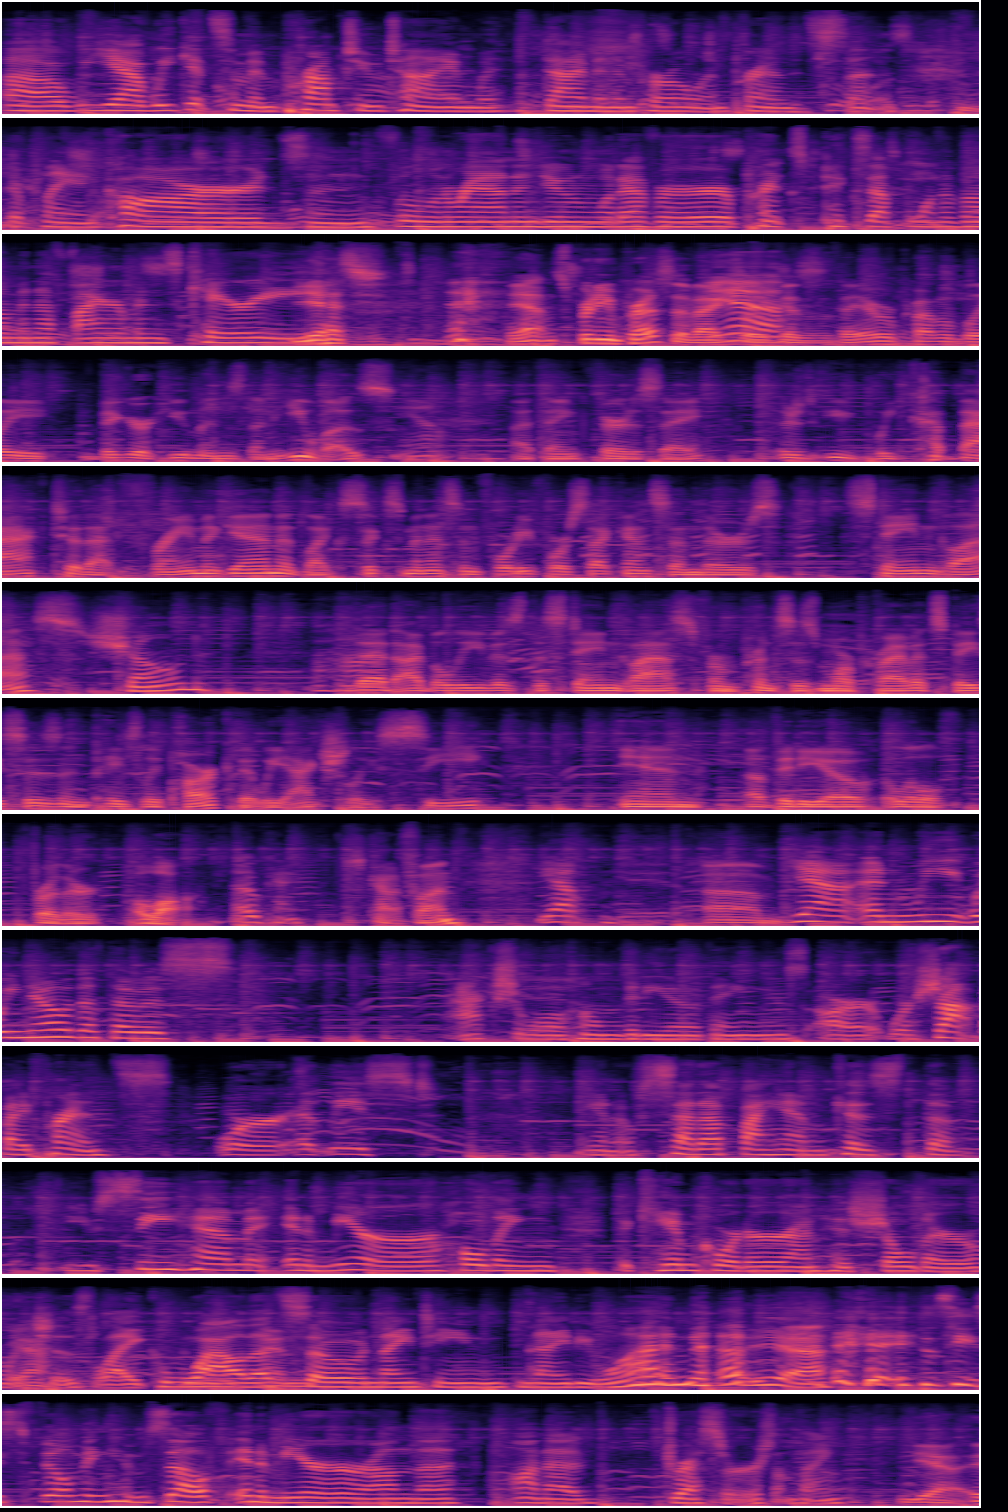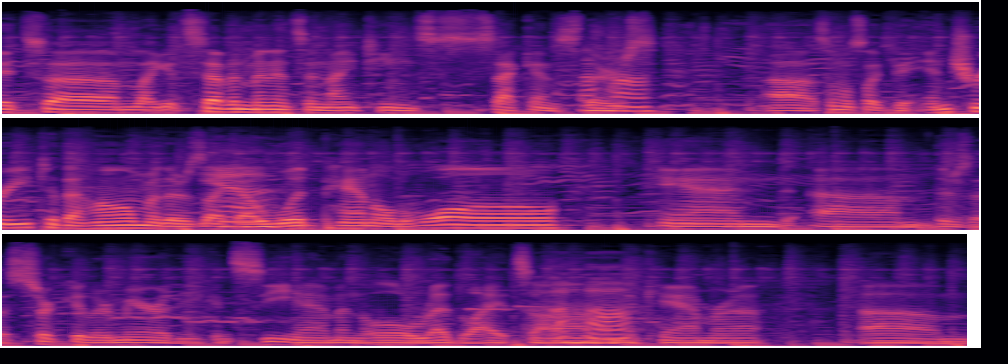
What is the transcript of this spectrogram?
Uh, yeah, we get some impromptu time with Diamond and Pearl and Prince, and they're playing cards and fooling around and doing whatever. Prince picks up one of them in a fireman's carry. Yes. yeah, it's pretty impressive actually Yeah. because they were probably bigger humans than he was. Yeah. I think, fair to say. There's, we cut back to that frame again at like six minutes and 44 seconds, and there's stained glass shown. Uh-huh. That I believe is the stained glass from Prince's more private spaces in Paisley Park that we actually see in a video a little further along. Okay. It's kind of fun. Yep. Um, Yeah, and we we know that those actual home video things are were shot by Prince, or at least you know set up by him because the you see him in a mirror holding the camcorder on his shoulder, which Yeah. is like wow, that's and- so 1991. Yeah. Is he's filming himself in a mirror on the on a dresser or something? Yeah, it's um, like it's seven minutes and 19 seconds. There's, uh it's almost like the entry to the home where there's like Uh-huh. Yeah. a wood paneled wall and um, there's a circular mirror that you can see him and the little red lights on Uh-huh. the camera.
